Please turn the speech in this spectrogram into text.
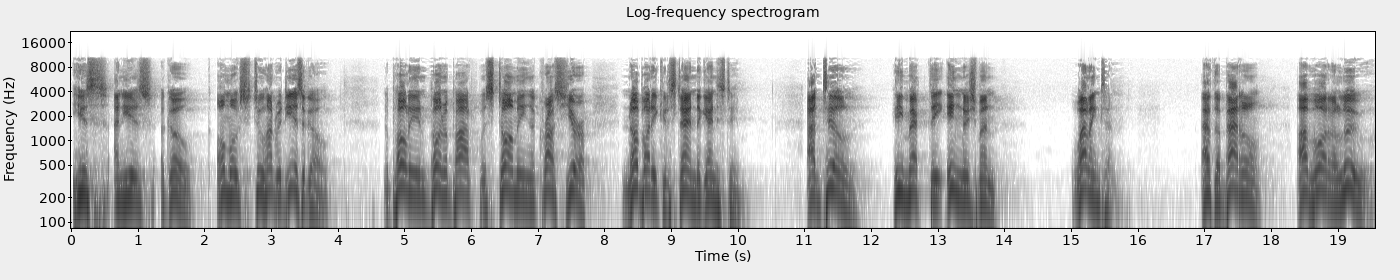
Years and years ago, almost 200 years ago. Napoleon Bonaparte was storming across Europe. Nobody could stand against him until he met the Englishman Wellington at the Battle of Waterloo.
